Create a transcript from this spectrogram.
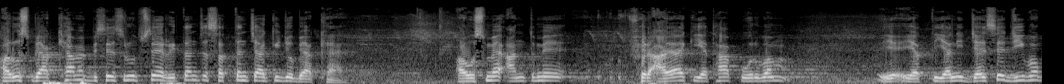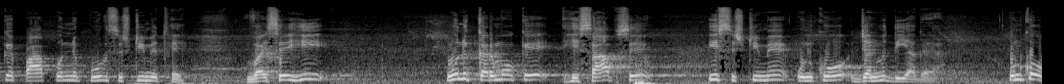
और उस व्याख्या में विशेष रूप से रितंच सत्यंचा की जो व्याख्या है। और उसमें अंत में फिर आया कि यथा पूर्वम यानी जैसे जीवों के पाप पुण्य पूर्व सृष्टि में थे, वैसे ही उन कर्मों के हिसाब से इस सृष्टि में उनको जन्म दिया गया। उनको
